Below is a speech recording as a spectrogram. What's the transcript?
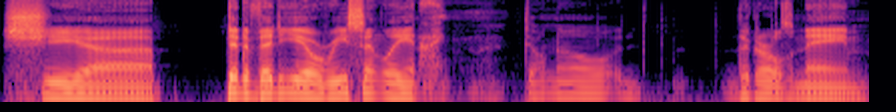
she uh, did a video recently, and I don't know the girl's name.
